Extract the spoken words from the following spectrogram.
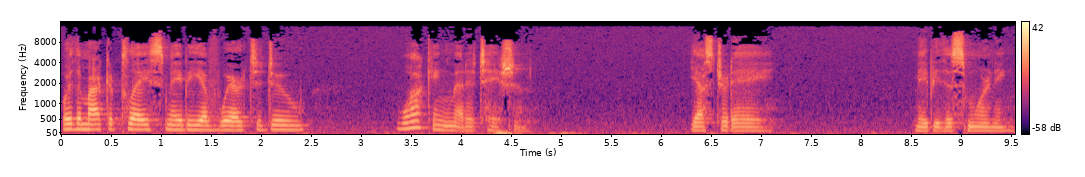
Or the marketplace, maybe, of where to do walking meditation. Yesterday, maybe this morning,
